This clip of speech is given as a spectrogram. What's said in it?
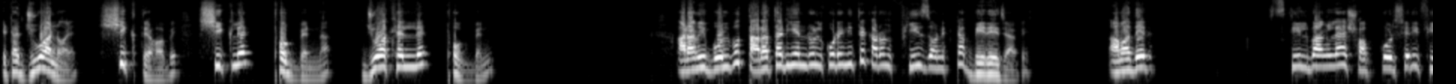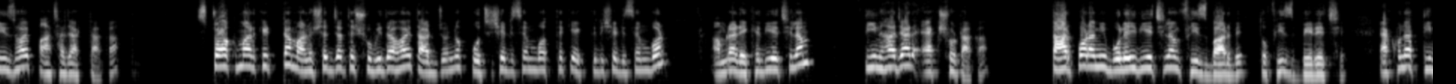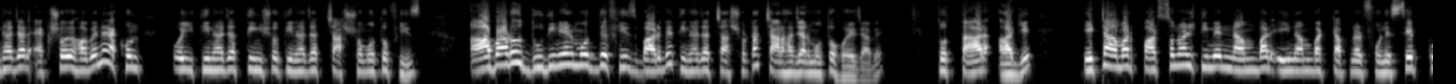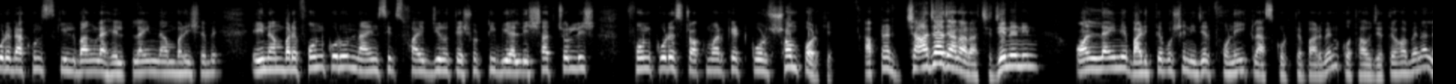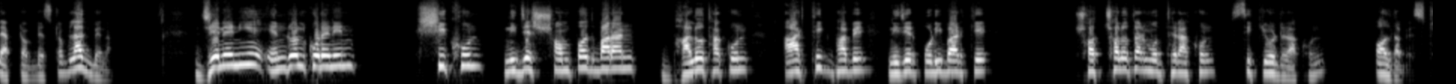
এটা জুয়া নয়, শিখতে হবে। শিখলে ঠকবেন না, জুয়া খেললে ঠকবেন। আর আমি বলব তাড়াতাড়ি এনরোল করে নিতে, কারণ ফিজ অনেকটা বেড়ে যাবে। আমাদের স্কিল বাংলায় সব কোর্সেরই ফিজ হয় পাঁচ হাজার টাকা। স্টক মার্কেটটা মানুষের যাতে সুবিধা হয়, তার জন্য পঁচিশে ডিসেম্বর থেকে একত্রিশে ডিসেম্বর আমরা রেখে দিয়েছিলাম তিন হাজার একশো টাকা। তারপর আমি বলেই দিয়েছিলাম ফিজ বাড়বে, তো ফিজ বেড়েছে। এখন আর তিন হাজার একশোই হবে না, এখন ওই তিন হাজার তিনশো, তিন হাজার চারশো মতো ফিস আবারও দুদিনের মধ্যে ফিস বাড়বে তিন হাজার চারশোটা চার হাজার মতো হয়ে যাবে। তো তার আগে এটা আমার পার্সোনাল টিমের নাম্বার এই নাম্বারটা আপনার ফোনে সেভ করে রাখুন স্কিল বাংলা হেল্পলাইন নাম্বার হিসেবে। এই নাম্বারে ফোন করুন নাইন সিক্স ফাইভ জিরো তেষট্টি বিয়াল্লিশ সাতচল্লিশ ফোন করে স্টক মার্কেট কোর্স সম্পর্কে। আপনার যা যা জানার আছে জেনে নিন। অনলাইনে বাড়িতে বসে নিজের ফোনেই ক্লাস করতে পারবেন, কোথাও যেতে হবে না ল্যাপটপ ডেস্কটপ লাগবে না। জেনে নিয়ে এনরোল করে নিন। শিখুন, নিজের সম্পদ বাড়ান, ভালো থাকুন, আর্থিকভাবে নিজের পরিবারকে সচ্ছলতার মধ্যে রাখুন সিকিউরড রাখুন। All the best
